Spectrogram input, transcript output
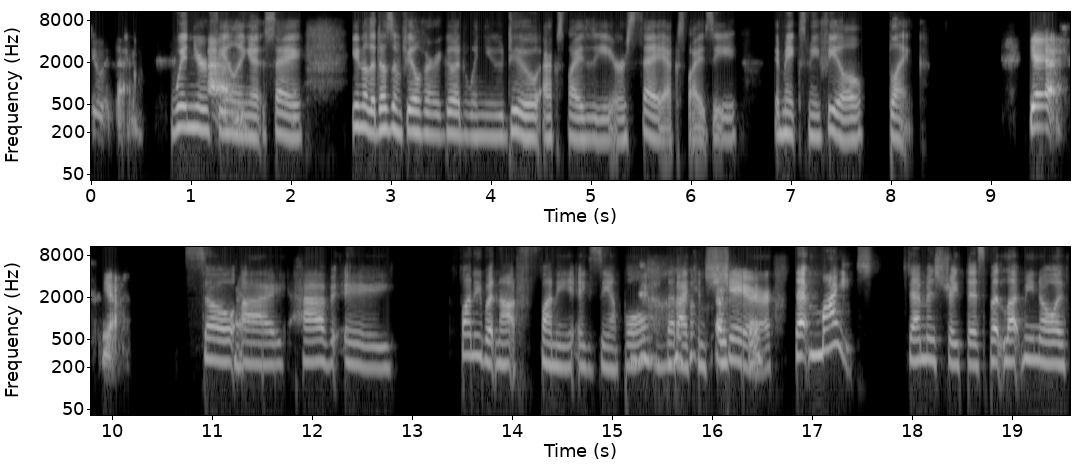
do it then. When you're um, feeling it, say, you know, that doesn't feel very good when you do XYZ or say XYZ. It makes me feel blank. Yes. Yeah. So I have a funny but not funny example that I can share okay. that might demonstrate this, but let me know if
